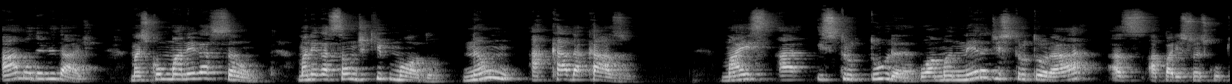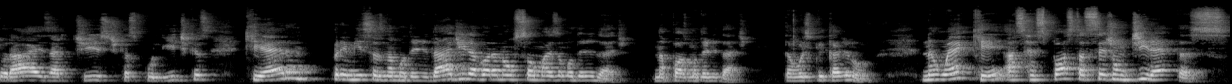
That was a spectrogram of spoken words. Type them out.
à modernidade, mas como uma negação. Uma negação de que modo? Não a cada caso, mas a estrutura ou a maneira de estruturar as aparições culturais, artísticas, políticas, que eram premissas na modernidade e agora não são mais na modernidade, na pós-modernidade. Então vou explicar de novo. Não é que as respostas sejam diretas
